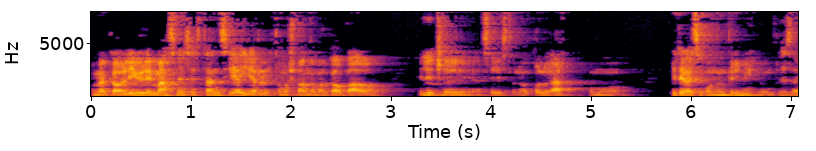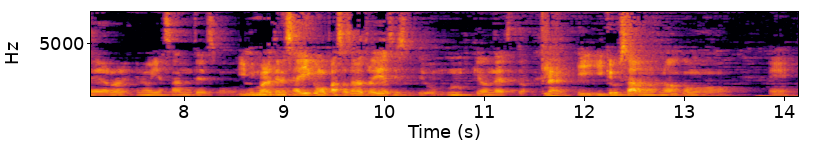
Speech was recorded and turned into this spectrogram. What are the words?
Mercado Libre más en esa estancia y ahora lo estamos llevando a Mercado Pago. El hecho de hacer esto, ¿no? Colgar. Como, viste, a veces cuando imprimís empiezas a ver errores que no veías antes. y mismo lo tenés ahí, como pasás al otro día y dices, mm, ¿qué onda esto? Claro. Y, y cruzarnos, ¿no? Como eh,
